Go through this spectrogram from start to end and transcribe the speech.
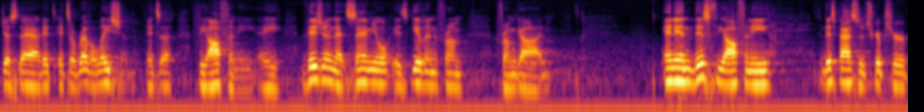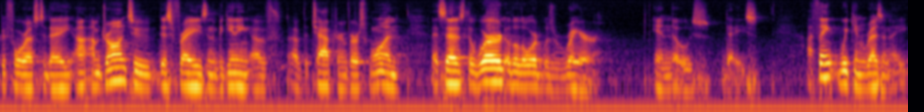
just that. It's, it's a revelation, it's a theophany, a vision that Samuel is given from, from God. And in this theophany, this passage of Scripture before us today, I'm drawn to this phrase in the beginning of, of the chapter in verse 1 that says, The word of the Lord was rare in those days. I think we can resonate.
